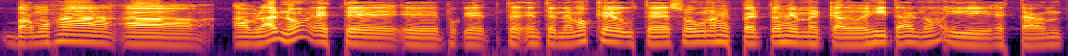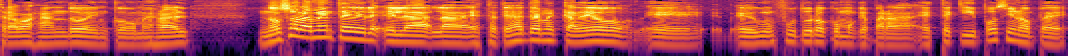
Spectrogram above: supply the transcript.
vamos a, hablar, ¿no? Este, eh, porque entendemos que ustedes son unos expertos en mercado digital, ¿no? Y están trabajando en cómo mejorar no solamente la, la estrategia de mercadeo en un futuro como que para este equipo, sino pues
